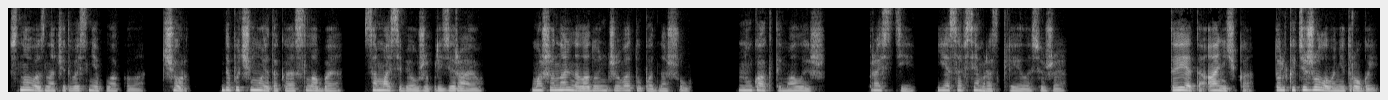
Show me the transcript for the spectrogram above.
Снова, значит, во сне плакала. Черт, да почему я такая слабая? Сама себя уже презираю. Машинально ладонь к животу подношу. Ну как ты, малыш? Прости, я совсем расклеилась уже. Ты это, Анечка, только тяжелого не трогай.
